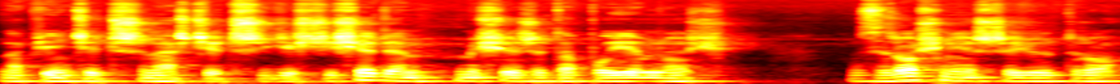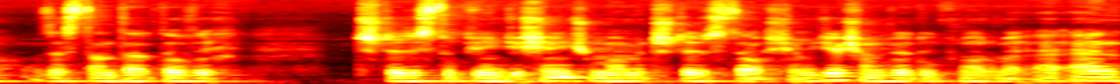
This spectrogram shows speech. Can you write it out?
Napięcie 13,37. Myślę, że ta pojemność wzrośnie jeszcze jutro. Ze standardowych 450 mamy 480 według normy EN.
